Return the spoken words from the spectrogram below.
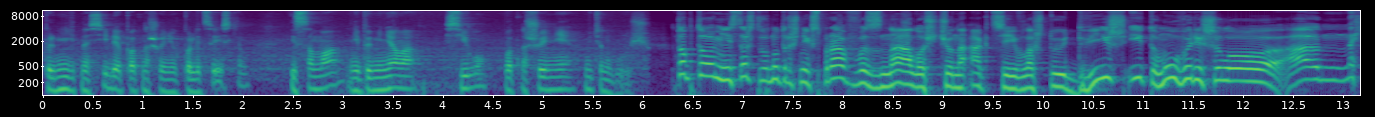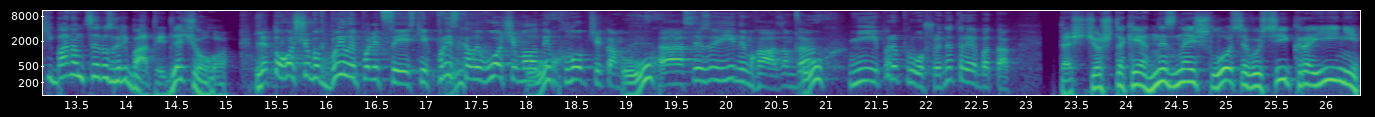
применить насилие по отношению к полицейским и сама не применяла силу в отношении митингующих. Тобто Міністерство внутрішніх справ знало, що на акції влаштують двіж, і тому вирішило: а на хіба нам це розгрібати? Для чого? Для того, щоб били поліцейських, прискали в очі молодим хлопчикам е, сльозогінним газом. Да? Ні, перепрошую, не треба так. Та що ж таке не знайшлося в усій країні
